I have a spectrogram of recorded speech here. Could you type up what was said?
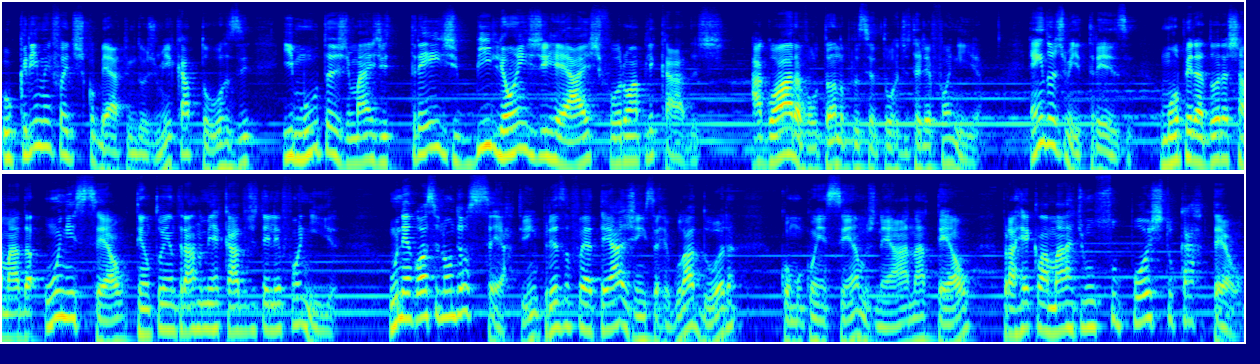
O crime foi descoberto em 2014 e multas de mais de 3 bilhões de reais foram aplicadas. Agora, voltando para o setor de telefonia. Em 2013, uma operadora chamada Unicel tentou entrar no mercado de telefonia. O negócio não deu certo e a empresa foi até a agência reguladora, como conhecemos, né, a Anatel, para reclamar de um suposto cartel.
